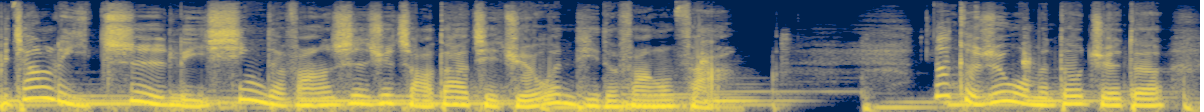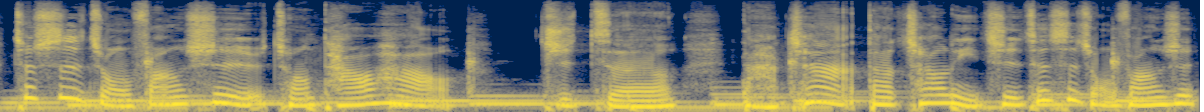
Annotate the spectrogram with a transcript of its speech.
比较理智、理性的方式去找到解决问题的方法。那可是我们都觉得这四种方式，从讨好、指责、打岔到超理智，这四种方式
